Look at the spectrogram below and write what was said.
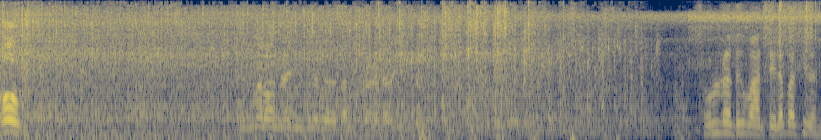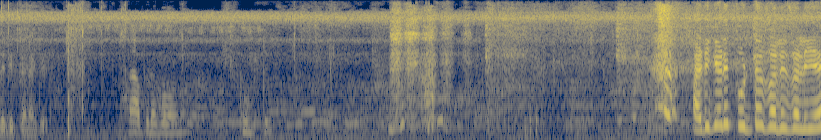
ஓ சொல்றதுக்கு வார்த்தையில பசி வந்துட்டு இப்ப எனக்கு. சாப்பிட போகணும். புட்டு. அடிக்கடி புட்டை சொல்லி சொல்லியே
